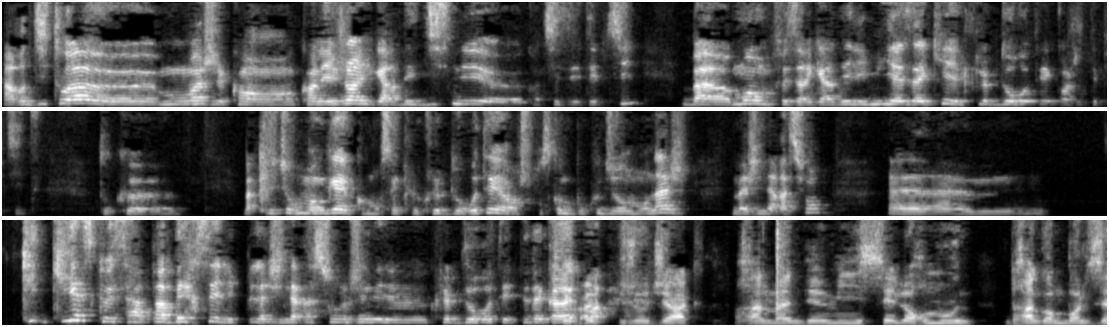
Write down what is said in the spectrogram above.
Alors dis-toi, euh, moi je, quand, quand les gens ils regardaient Disney euh, quand ils étaient petits, bah moi on me faisait regarder les Miyazaki et le Club Dorothée quand j'étais petite. Donc euh, ma culture manga elle commençait avec le Club Dorothée, hein, je pense comme beaucoup de gens de mon âge, ma génération. Euh, qui, qui est-ce que ça a pas bercé les- la génération géné- euh, Club Dorothée? T'es d'accord avec moi? Zodiac, Ranma Demi, Sailor Moon, Dragon Ball Z.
